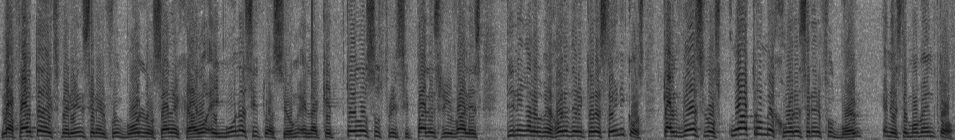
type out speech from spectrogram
La falta de experiencia en el fútbol los ha dejado en una situación en la que todos sus principales rivales tienen a los mejores directores técnicos, tal vez los cuatro mejores en el fútbol en este momento.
